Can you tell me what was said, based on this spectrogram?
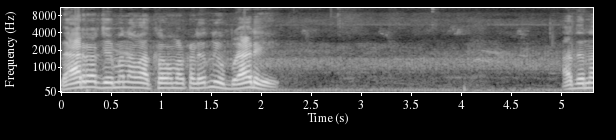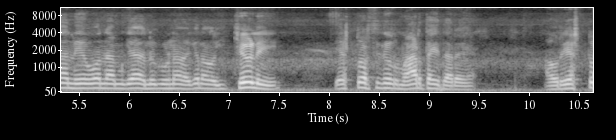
ಬೇರೆ ಜಮೀನು ನಾವು ಅಕ್ರಮ ಮಾಡ್ಕೊಂಡಿದ್ರೆ ನೀವು ಬೇಡಿ ಅದನ್ನು ನೀವು ನಮಗೆ ಅನುಗುಣವಾಗಿ ನಾವು ಕೇಳಿ ಎಷ್ಟು ವರ್ಷದಿಂದ ಇವ್ರು ಮಾಡ್ತಾ ಇದ್ದಾರೆ, ಅವ್ರು ಎಷ್ಟು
